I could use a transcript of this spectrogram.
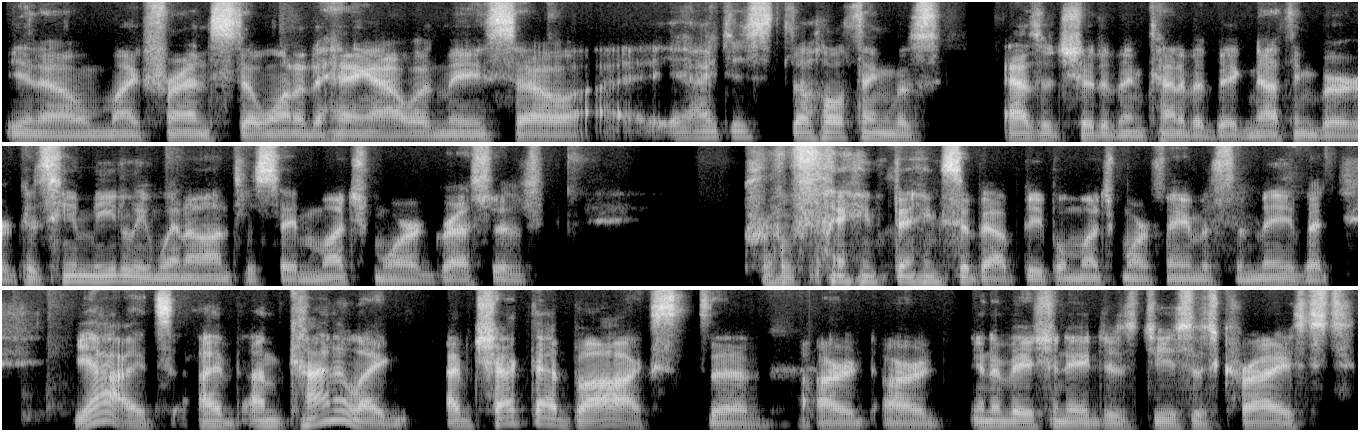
You know, my friends still wanted to hang out with me. So I, I just the whole thing was as it should have been, kind of a big nothing burger. Because he immediately went on to say much more aggressive profane things about people much more famous than me. But yeah, it's i am kind of like I've checked that box. The our our innovation ages Jesus Christ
